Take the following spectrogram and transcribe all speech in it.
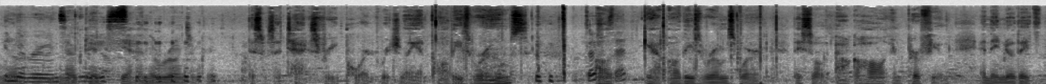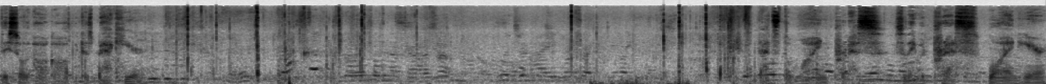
In the ruins of kid- Greece. Yeah, in the ruins of Greece. This was a tax-free port originally, and all these rooms. All. Yeah, all these rooms were they sold alcohol and perfume, and they knew they they sold alcohol because back here. That's That's the wine press. So they would press wine here.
